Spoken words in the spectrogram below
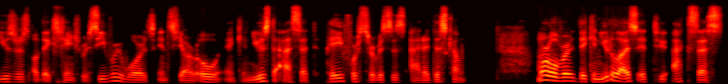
users of the exchange receive rewards in CRO and can use the asset to pay for services at a discount. Moreover, they can utilize it to access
